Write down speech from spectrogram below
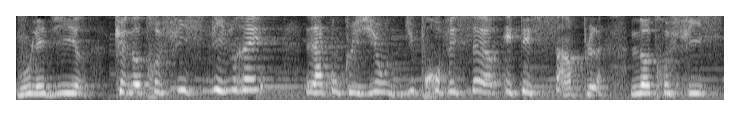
voulait dire que notre fils vivrait la conclusion du professeur était simple. Notre fils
